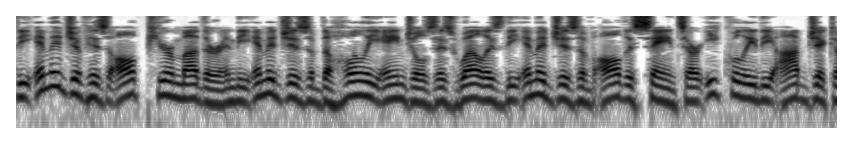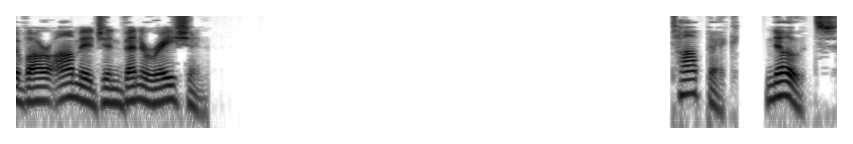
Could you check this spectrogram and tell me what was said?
The image of his all-pure mother and the images of the holy angels as well as the images of all the saints are equally the object of our homage and veneration. Notes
